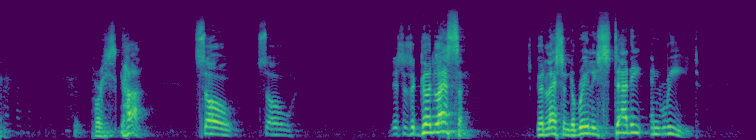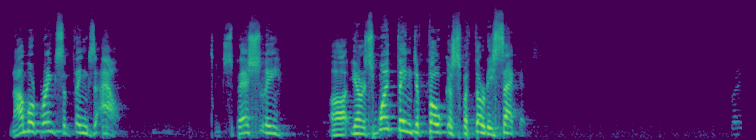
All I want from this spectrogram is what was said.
Praise God. So, so this is a good lesson. It's a good lesson to really study and read. Now I'm going to bring some things out, especially, uh, you know, it's one thing to focus for 30 seconds, but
